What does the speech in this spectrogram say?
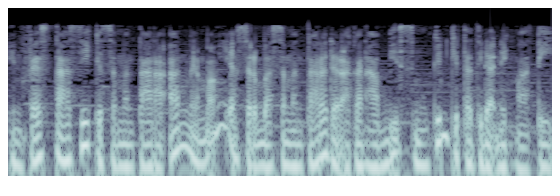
Investasi kesementaraan memang ya serba sementara dan akan habis, mungkin kita tidak nikmati.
